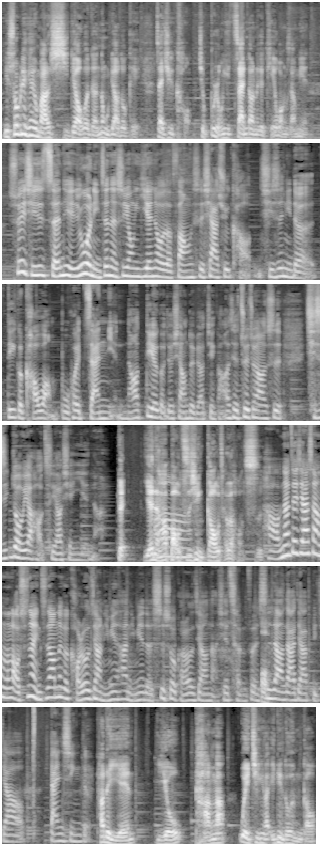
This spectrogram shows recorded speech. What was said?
你说不定可以把它洗掉或者弄掉都可以，再去烤就不容易粘到那个铁网上面。所以其实整体，如果你真的是用腌肉的方式下去烤，其实你的第一个烤网不会粘黏，然后第二个就相对比较健康，而且最重要的是，其实肉要好吃要先腌啊。对，也让它保质性高才会好吃。哦。好，那再加上呢，老师，那你知道那个烤肉酱里面它里面的市售烤肉酱有哪些成分是让大家比较担心的？哦，它的盐。油、糖啊、味精啊，一定都很高，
